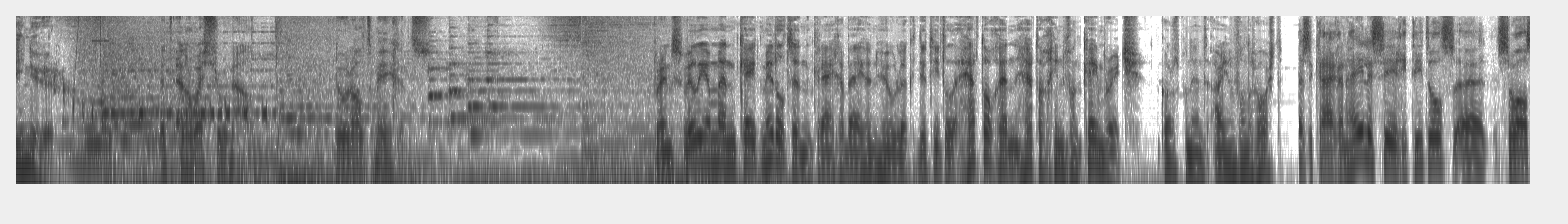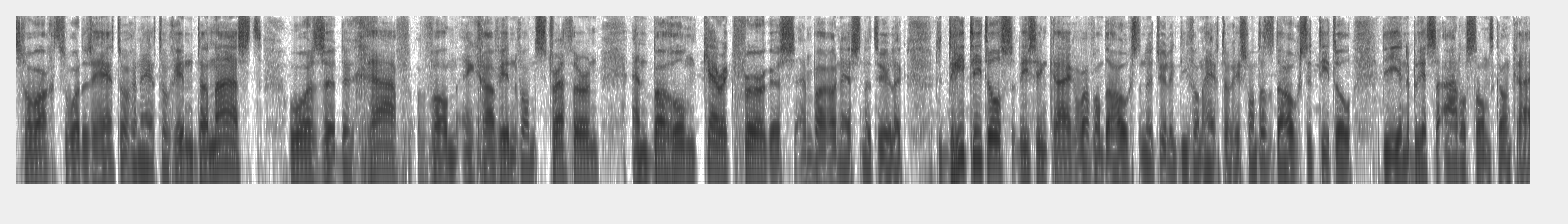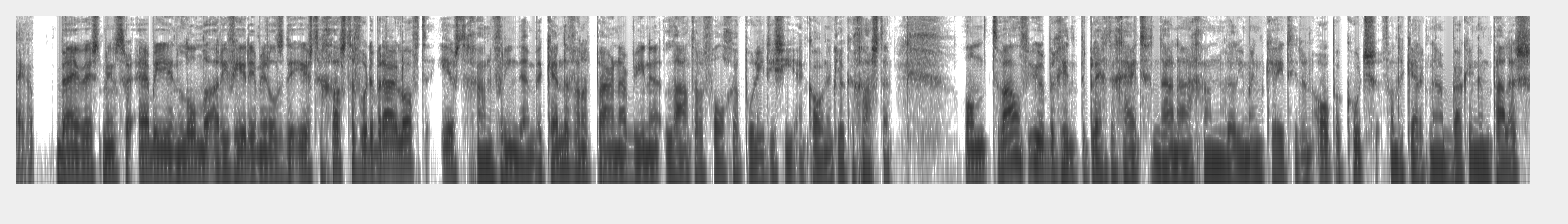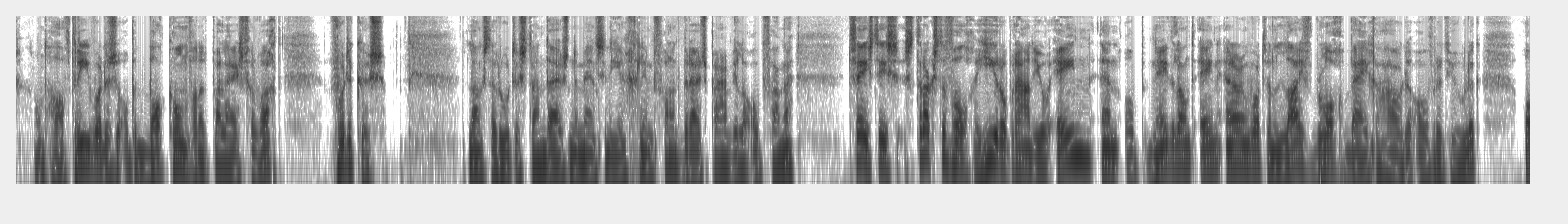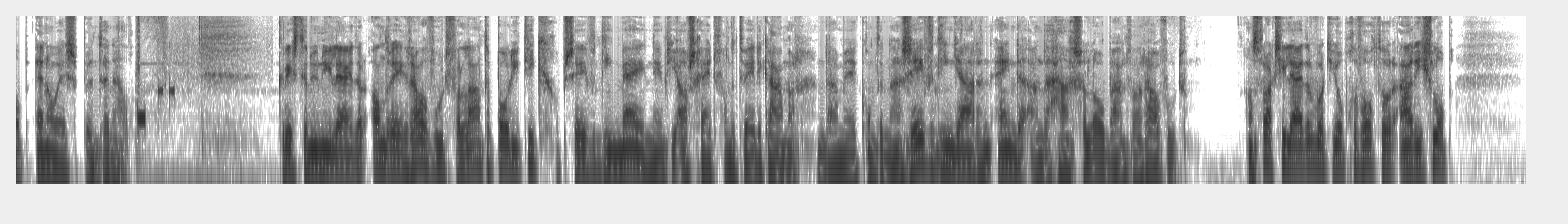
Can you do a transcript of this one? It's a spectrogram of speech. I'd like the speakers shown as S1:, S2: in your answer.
S1: 10 uur. Het NOS-journaal. Door Alt Megens.
S2: Prins William en Kate Middleton krijgen bij hun huwelijk de titel hertog en hertogin van Cambridge. Correspondent Arjen van der Horst.
S3: Ze krijgen een hele serie titels. Uh, zoals verwacht worden ze hertog en hertogin. Daarnaast worden ze de graaf van en gravin van Strathern... en baron Carrickfergus en barones natuurlijk. De drie titels die ze krijgen, waarvan de hoogste natuurlijk die van hertog is. Want dat is de hoogste titel die je in de Britse adelstand kan krijgen.
S2: Bij Westminster Abbey in Londen arriveren inmiddels de eerste gasten voor de bruiloft. Eerst gaan vrienden en bekenden van het paar naar binnen. Later volgen politici en koninklijke gasten. Om 12 uur begint de plechtigheid. Daarna gaan William en Kate in een open koets van de kerk naar Buckingham Palace. Rond half drie worden ze op het balkon van het paleis verwacht voor de kus. Langs de route staan duizenden mensen die een glimp van het bruidspaar willen opvangen. Het feest is straks te volgen hier op Radio 1 en op Nederland 1. En er wordt een live blog bijgehouden over het huwelijk op nos.nl. ChristenUnie-leider André Rauwvoet verlaat de politiek. Op 17 mei neemt hij afscheid van de Tweede Kamer. En daarmee komt er na 17 jaar een einde aan de Haagse loopbaan van Rauwvoet. Als fractieleider wordt hij opgevolgd door Arie Slop.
